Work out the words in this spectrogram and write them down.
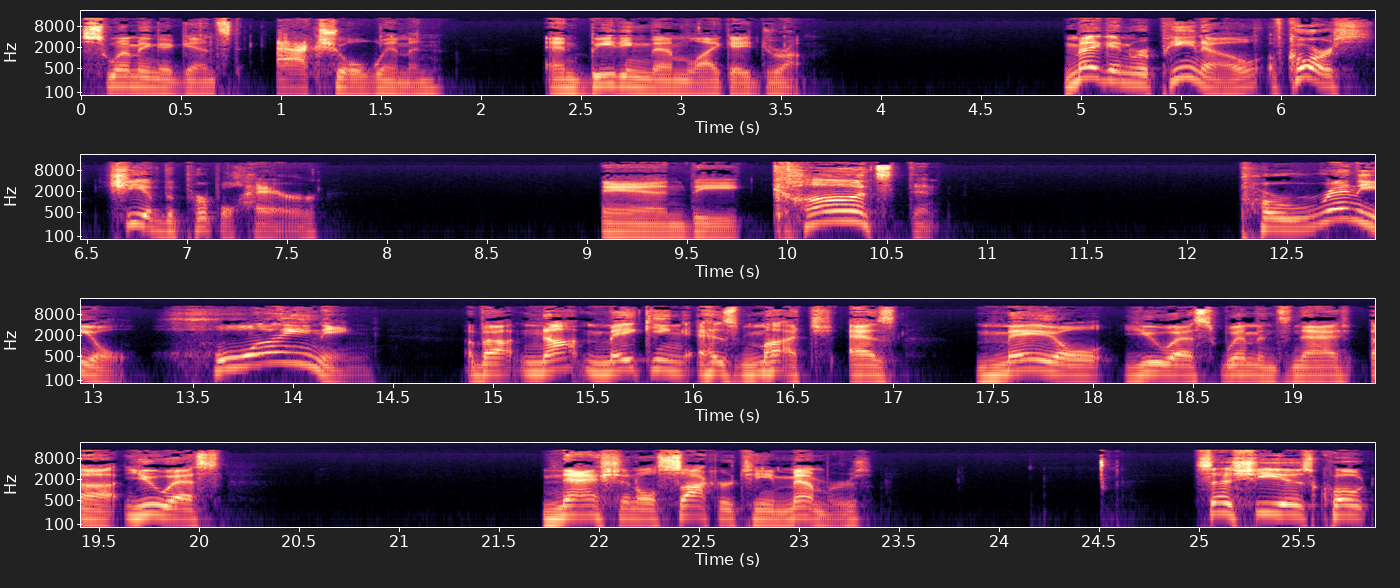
swimming against actual women and beating them like a drum. Megan Rapinoe, of course, she of the purple hair and the constant perennial whining about not making as much as male U.S. women's na- uh, U.S. national soccer team members. Says she is, quote,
